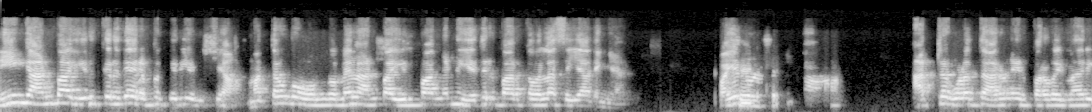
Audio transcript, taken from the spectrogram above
நீங்க அன்பா இருக்கிறதே ரொம்ப பெரிய விஷயம். மத்தவங்க உங்க மேல அன்பா இருப்பாங்கன்னு எதிர்பார்க்கவெல்லாம் செய்யாதீங்க. பயனுள்ள அற்ற குளத்து அருநீர் பறவை மாதிரி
